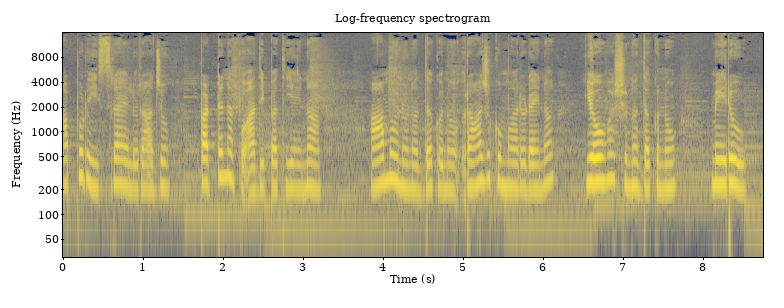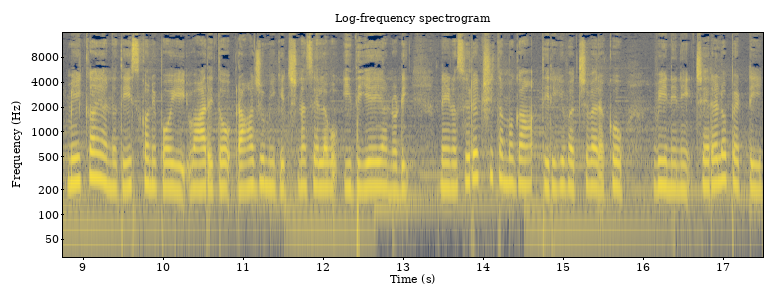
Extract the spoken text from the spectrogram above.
అప్పుడు ఇస్రాయేలు రాజు పట్టణపు అధిపతి అయిన ఆమోను నొద్దకును రాజకుమారుడైన యోవాషునొద్దకును మీరు మీకాయను తీసుకొని పోయి వారితో రాజు మీకు ఇచ్చిన సెలవు ఇదియే అనుడి. నేను సురక్షితముగా తిరిగి వచ్చే వరకు వీనిని చెరలో పెట్టి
